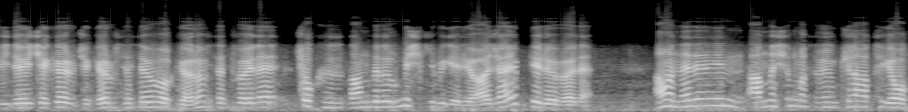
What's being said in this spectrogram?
videoyu çekiyorum çekiyorum sesime bakıyorum. Ses böyle çok hızlandırılmış gibi geliyor. Acayip geliyor böyle. Ama ne dediğin anlaşılması mümkünatı yok.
